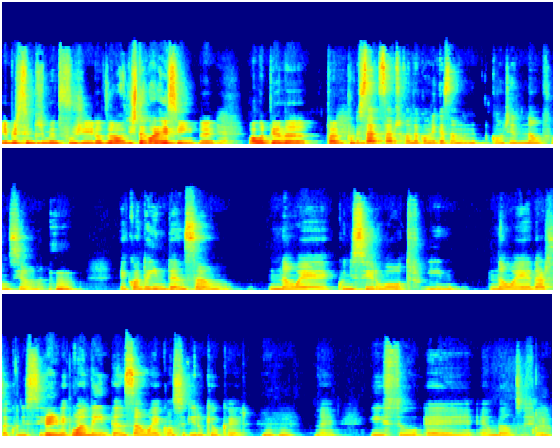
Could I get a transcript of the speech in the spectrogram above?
em vez de simplesmente fugir ou dizer, olha, isto agora é assim, né? Yeah. vale a pena... tá, porque, sabes quando a comunicação consciente não funciona? Hum. É quando a intenção não é conhecer o outro e não é dar-se a conhecer. É É, quando a intenção é conseguir o que eu quero. Uhum. Né? Isso é, é um belo desafio.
